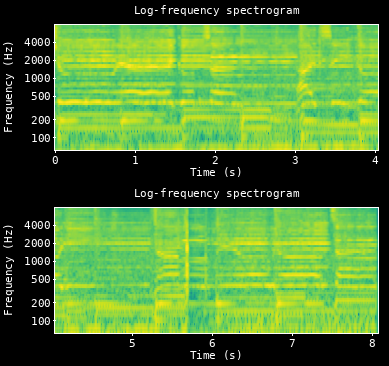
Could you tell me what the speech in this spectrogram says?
Převyšuje kopce, ať si chodí za mou milou nohcem.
